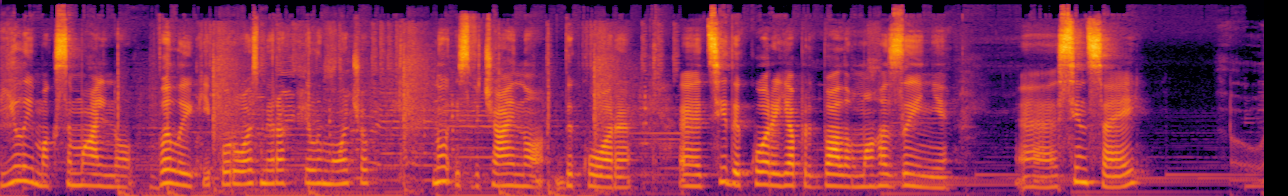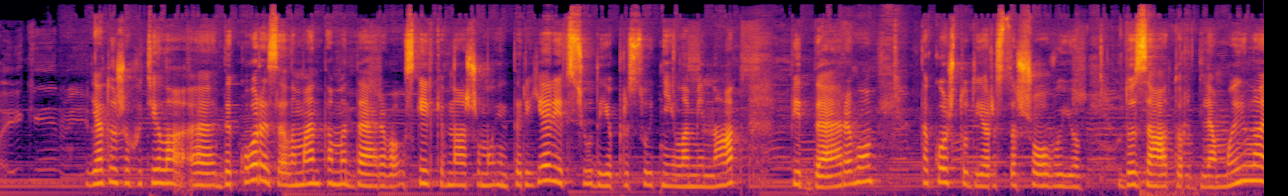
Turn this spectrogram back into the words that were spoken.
білий, максимально великий по розмірах килимочок. Ну і, звичайно, декори. Ці декори я придбала в магазині Sensei. Я дуже хотіла декори з елементами дерева, оскільки в нашому інтер'єрі всюди є присутній ламінат під дерево. Також тут я розташовую дозатор для мила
